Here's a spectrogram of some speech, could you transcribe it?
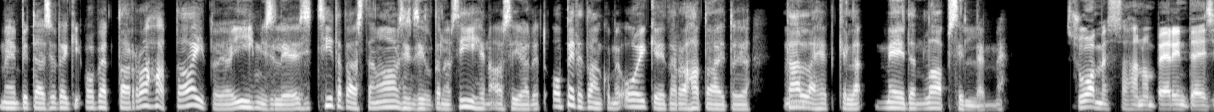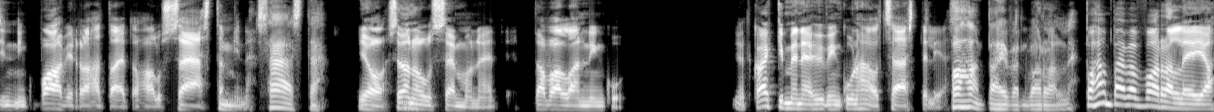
meidän pitäisi jotenkin opettaa rahataitoja ihmisille ja sit siitä päästään aasinsiltana siihen asiaan, että opetetaanko me oikeita rahataitoja mm. tällä hetkellä meidän lapsillemme. Suomessahan on perinteisin niin kuin vahvin rahataito ollut säästäminen. Mm, säästä. Joo, se on mm. ollut semmoinen, että, että tavallaan niin kuin, että kaikki menee hyvin, kunhan olet säästeliä. Pahan päivän varalle. Pahan päivän varalle ja,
